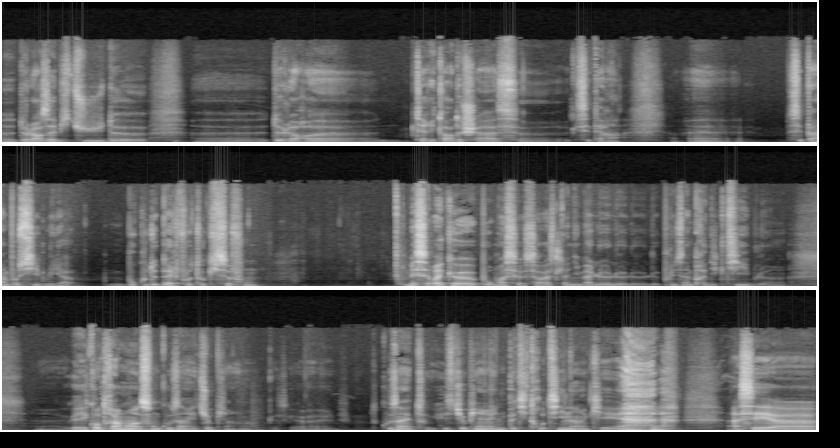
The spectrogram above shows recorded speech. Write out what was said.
euh, de leurs habitudes, de leur territoire de chasse, etc. c'est pas impossible. Il y a beaucoup de belles photos qui se font. Mais c'est vrai que pour moi, ça, reste l'animal le, le, plus imprédictible. Et contrairement à son cousin éthiopien, parce que, euh, le cousin éthiopien a une petite routine hein, qui est assez, euh,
